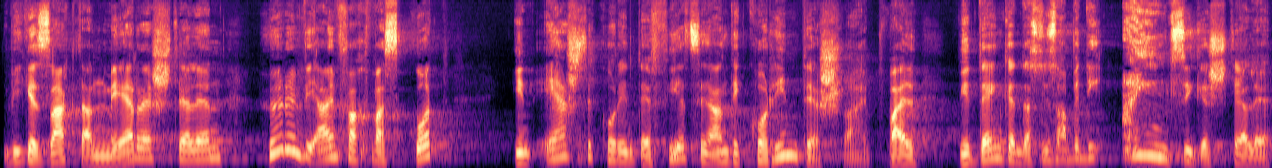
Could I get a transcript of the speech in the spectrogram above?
wie gesagt, an mehreren Stellen hören wir einfach, was Gott in 1. Korinther 14 an die Korinther schreibt, weil wir denken, das ist aber die einzige Stelle,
